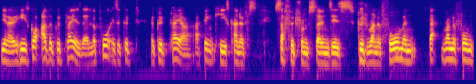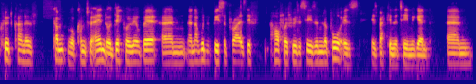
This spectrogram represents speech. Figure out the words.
You know, he's got other good players there. Laporte is a good a good player. I think he's kind of suffered from Stones's good run of form, and that run of form could kind of come well come to an end or dip a little bit. Um, and I wouldn't be surprised if halfway through the season Laporte is is back in the team again. Um,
